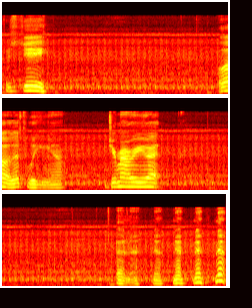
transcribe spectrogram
Push G. Whoa, that's wigging out. Jeremiah, where you at? Oh no, no, no, no, no!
